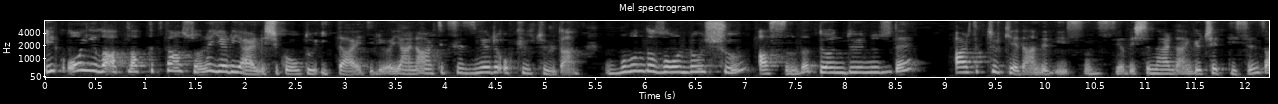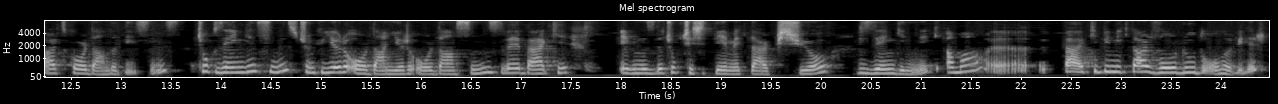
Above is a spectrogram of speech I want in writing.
İlk 10 yılı atlattıktan sonra yarı yerleşik olduğu iddia ediliyor. Yani artık siz yarı o kültürden. Bunun da zorluğu şu aslında döndüğünüzde artık Türkiye'den de değilsiniz ya da işte nereden göç ettiyseniz artık oradan da değilsiniz. Çok zenginsiniz çünkü yarı oradan yarı oradansınız ve belki evinizde çok çeşitli yemekler pişiyor. Bir zenginlik ama e, belki bir miktar zorluğu da olabilir.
